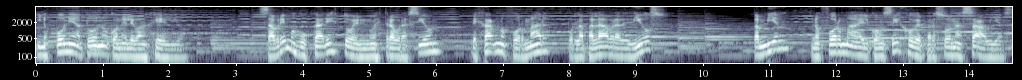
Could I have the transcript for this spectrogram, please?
y nos pone a tono con el Evangelio. ¿Sabremos buscar esto en nuestra oración, dejarnos formar por la palabra de Dios? También nos forma el consejo de personas sabias,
